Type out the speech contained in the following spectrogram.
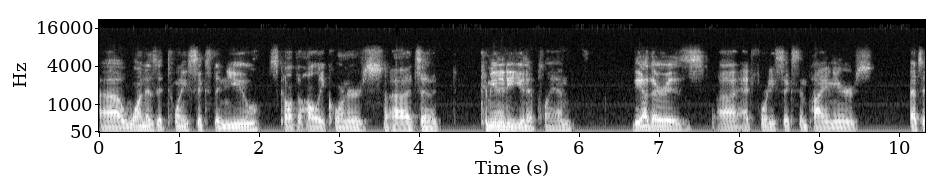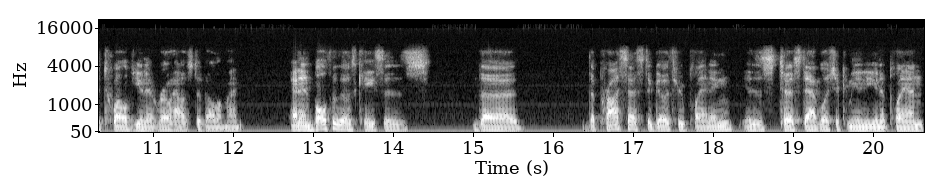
Uh, one is at 26th and U. It's called the Holly Corners. Uh, it's a community unit plan. The other is uh, at 46th and Pioneers. That's a 12 unit row house development. And in both of those cases, the the process to go through planning is to establish a community unit plan,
